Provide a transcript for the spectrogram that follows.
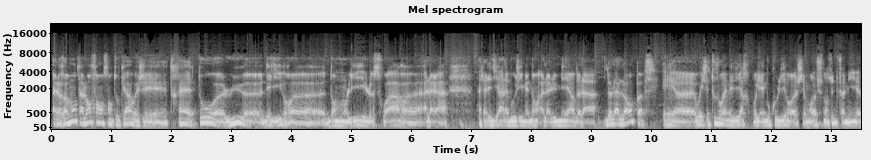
Elle remonte à l'enfance en tout cas. Ouais, j'ai très tôt euh, lu euh, des livres euh, dans mon lit le soir, à la, j'allais dire à la bougie, mais non, à la lumière de la de la lampe. Et oui, j'ai toujours aimé lire. Bon, il y avait beaucoup de livres chez moi. Je suis dans une famille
